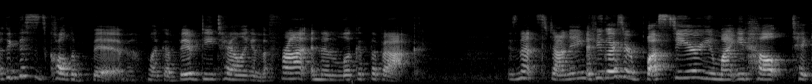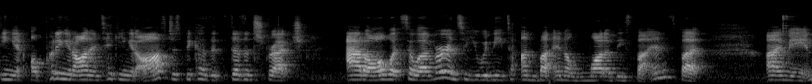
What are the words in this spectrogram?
I think this is called a bib, like a bib detailing in the front and then look at the back. Isn't that stunning? If you guys are bustier, you might need help taking it, putting it on and taking it off just because it doesn't stretch at all whatsoever. And so you would need to unbutton a lot of these buttons, but I mean,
